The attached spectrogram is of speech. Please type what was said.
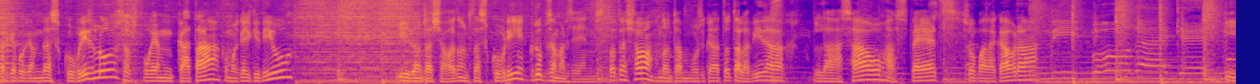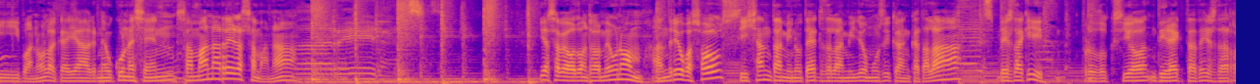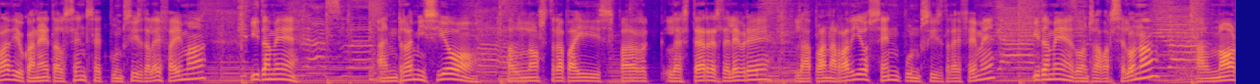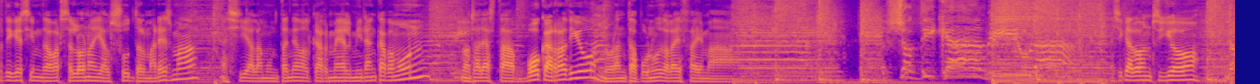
perquè puguem descobrir-los, els puguem catar, com aquell qui diu, i doncs això, doncs descobrir grups emergents. Tot això, doncs amb música de tota la vida, la Sau, els Pets, Sopa de Cabra i, bueno, la que ja aneu coneixent setmana rere setmana. Ja sabeu, doncs, el meu nom, Andreu Bassols, 60 minutets de la millor música en català, des d'aquí, producció directa des de Ràdio Canet, al 107.6 de la FM, i també en remissió al nostre país per les Terres de l'Ebre, la Plana Ràdio, 100.6 de la FM, i també doncs, a Barcelona, al nord, diguéssim, de Barcelona i al sud del Maresme, així a la muntanya del Carmel mirant cap amunt, doncs allà està Boca Ràdio, 90.1 de la FM. Això et dic a viure. Així que doncs jo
